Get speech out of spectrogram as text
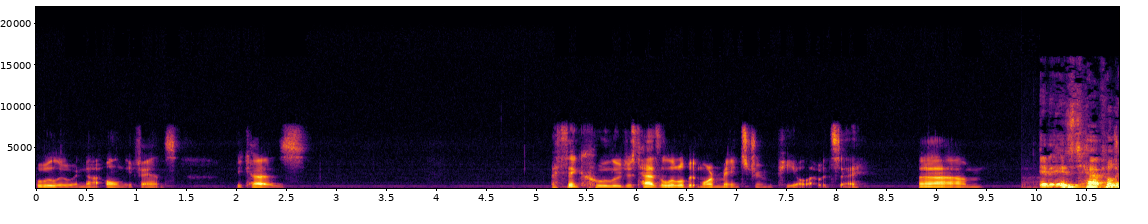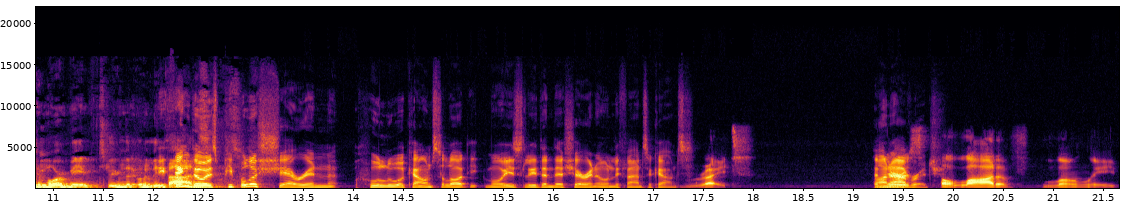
Hulu and not OnlyFans because I think Hulu just has a little bit more mainstream appeal, I would say. Um, It is definitely more mainstream than OnlyFans. The OnlyFans. thing though is people are sharing Hulu accounts a lot more easily than they're sharing OnlyFans accounts. right. And On there's average. a lot of lonely,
